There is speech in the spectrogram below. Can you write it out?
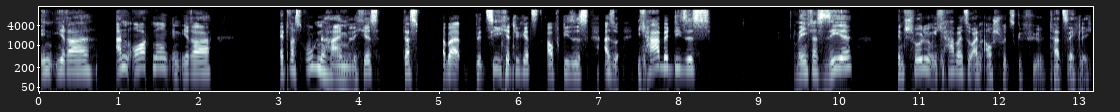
in ihrer Anordnung, in ihrer etwas Unheimliches. Das aber beziehe ich natürlich jetzt auf dieses, also ich habe dieses, wenn ich das sehe, Entschuldigung, ich habe so ein Auschwitz-Gefühl, tatsächlich.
